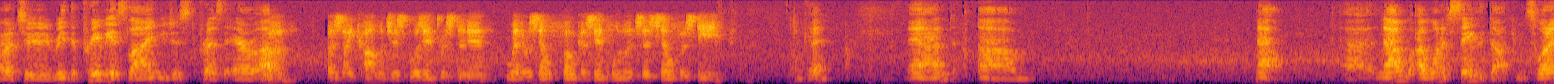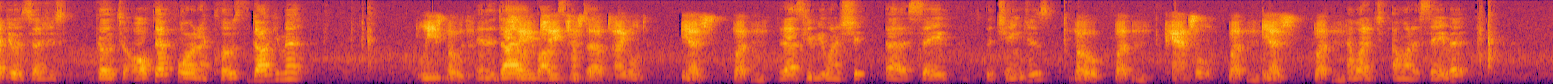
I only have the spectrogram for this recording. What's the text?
or to read the previous line, you just press the arrow up. 1. A psychologist was interested in whether self-focus influences self-esteem. Okay, and um, now, uh, now I want to save the document. So what I do is I just go to Alt F4 and I close the document, Please note, and the dialog save box changes comes up. untitled. Yes, button. It asks you if you want to uh, save the changes. No, button. Cancel, button. Yes, button. I want to I want to save it.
